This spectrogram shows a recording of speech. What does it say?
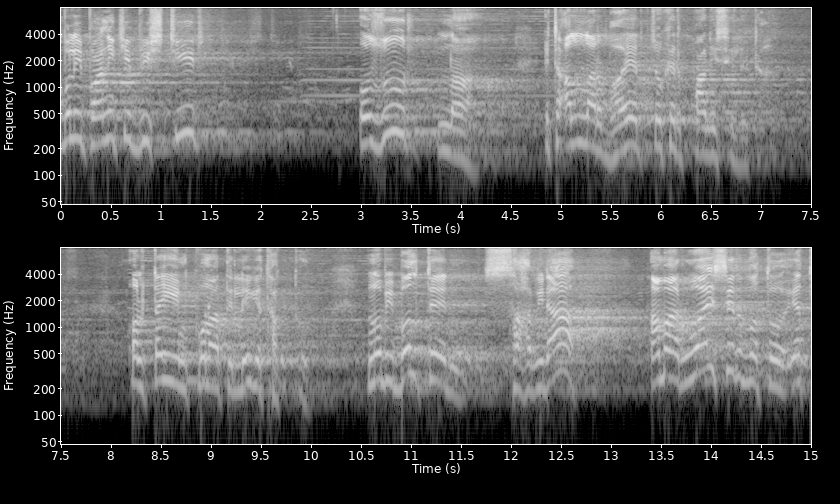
বলি, পানি কি বৃষ্টির? অজুর? না। এটা আল্লাহর ভয়ের চোখের পানি ছিল এটা। অল টাইম কোনাতে লেগে থাকতো। নবী বলতেন সাহাবিরা আমার ওয়াইসের মতো এত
